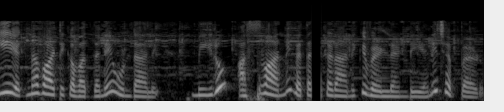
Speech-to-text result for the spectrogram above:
ఈ యజ్ఞవాటిక వద్దనే ఉండాలి. మీరు అశ్వాన్ని వెతకడానికి వెళ్ళండి అని చెప్పాడు.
